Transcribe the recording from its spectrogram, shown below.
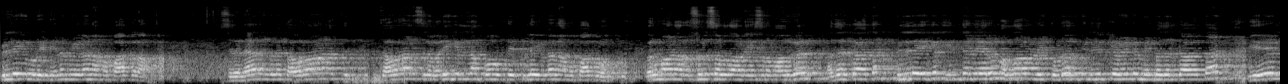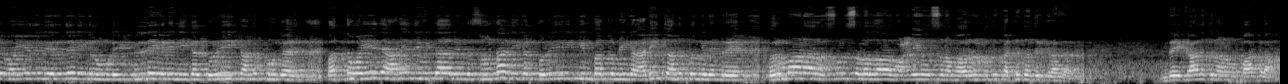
பிள்ளைகளுடைய நிலைமையெல்லாம் நம்ம பார்க்கலாம். சில நேரங்களில் தவறான தவறான சில வழிகள்லாம் போகக்கூடிய பிள்ளைகள்லாம் நம்ம பார்க்குறோம். பெருமானார் ரசூல் சல்லா அலிஸ்லாம் அவர்கள் அதற்காகத்தான் பிள்ளைகள் எந்த நேரம் அல்லாவுடைய தொடர்பில் இருக்க வேண்டும் என்பதற்காகத்தான் ஏழு வயதில் இருந்தே நீங்கள் உங்களுடைய பிள்ளைகளை நீங்கள் தொழுகைக்கு அனுப்புங்கள். பத்து வயது அடைந்து விட்டார் என்று சொன்னால் நீங்கள் தொழுகைக்கின் பக்கம் நீங்கள் அடித்து அனுப்புங்கள் என்று பெருமானார் ரசூல் சல்லா அலைஹி அவர்கள் நமக்கு கற்றுத்தந்திருக்கிறாங்க இன்றைய காலத்தில் நம்ம பார்க்கலாம்.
